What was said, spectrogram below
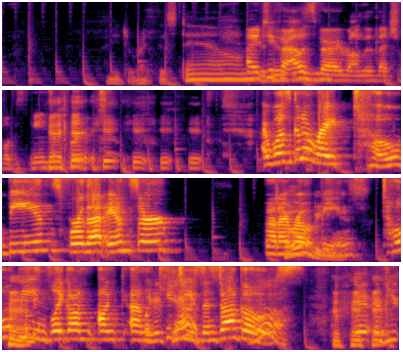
I need to write this down. I mean, to be I was very wrong with vegetable because beans are fruit. I was gonna write toe beans for that answer, but I wrote beans. beans. Toe beans, like on on, on Like kitties and doggos. If you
